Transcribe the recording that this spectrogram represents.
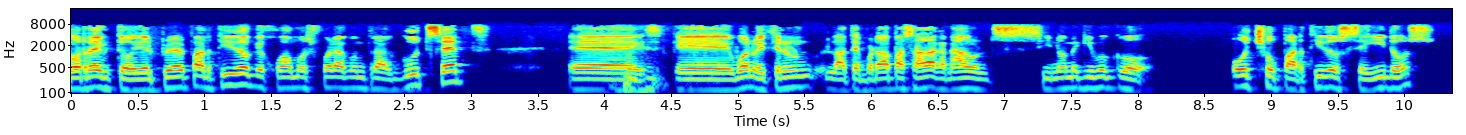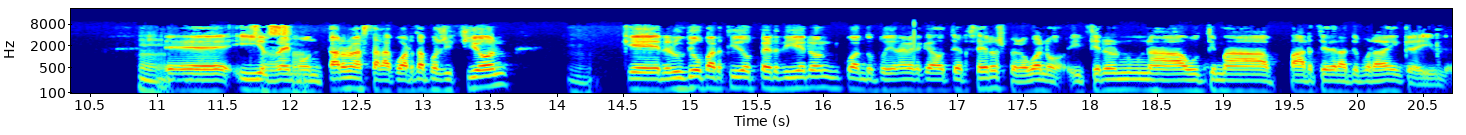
Correcto, y el primer partido que jugamos fuera contra Goodset, eh, que bueno, hicieron la temporada pasada, ganaron, si no me equivoco, ocho partidos seguidos Mm. eh, y Sí, sí. remontaron hasta la cuarta posición, Mm. que en el último partido perdieron cuando podían haber quedado terceros, pero bueno, hicieron una última parte de la temporada increíble.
